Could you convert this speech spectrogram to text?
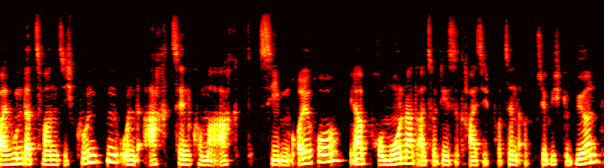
bei 120 Kunden und 18,87 Euro ja, pro Monat, also diese 30 Prozent abzüglich Gebühren,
